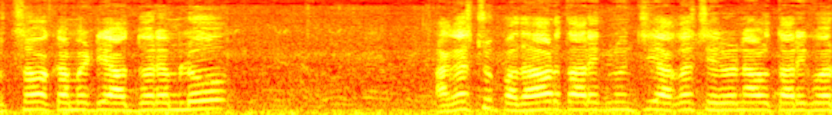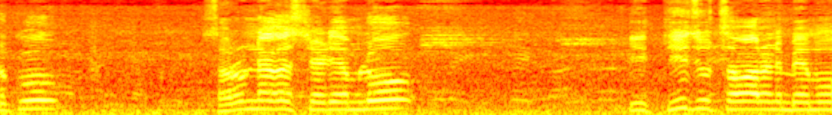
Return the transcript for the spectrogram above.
ఉత్సవ కమిటీ ఆధ్వర్యంలో ఆగస్టు పదహారు తారీఖు నుంచి ఆగస్టు ఇరవై నాలుగు తారీఖు వరకు సరూర్నగర్ స్టేడియంలో ఈ తీజ్ ఉత్సవాలను మేము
